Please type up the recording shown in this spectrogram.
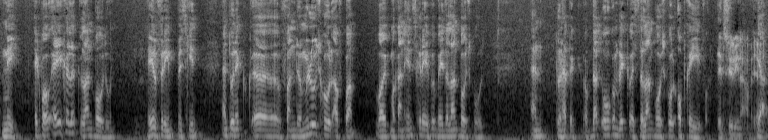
Nee. Ik wou eigenlijk landbouw doen. Heel vreemd misschien. En toen ik eh, van de MULO-school afkwam, wou ik me gaan inschrijven bij de landbouwschool. En toen heb ik, op dat ogenblik was de landbouwschool opgeheven. In Suriname, ja. Ja,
